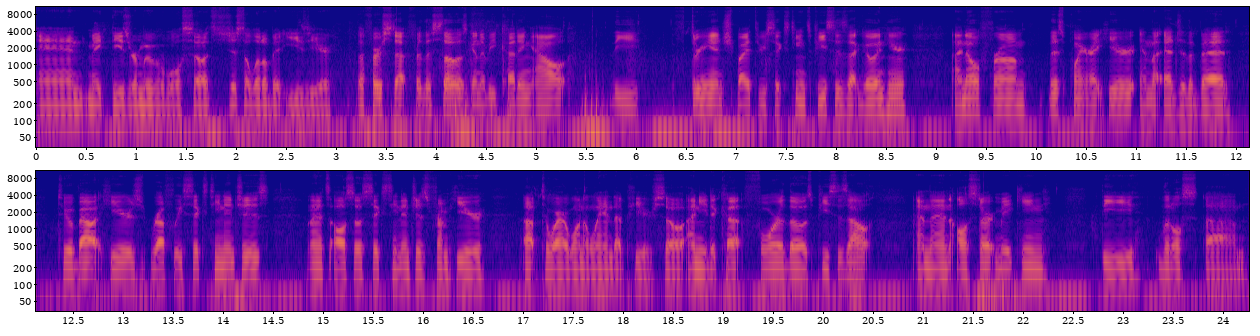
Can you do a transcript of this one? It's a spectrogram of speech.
and make these removable so it's just a little bit easier. The first step for this though is gonna be cutting out the three inch by 3 16 pieces that go in here. I know from this point right here in the edge of the bed to about here is roughly 16 inches and it's also 16 inches from here up to where I want to land up here. So I need to cut four of those pieces out and then I'll start making the little um,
